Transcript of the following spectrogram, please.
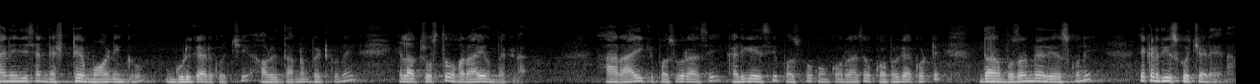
ఆయన ఏం చేశాడు? నెక్స్ట్ డే మార్నింగ్ గుడికాడికి వచ్చి ఆవిడకి దండం పెట్టుకుని ఇలా చూస్తూ ఒక రాయి ఉంది అక్కడ ఆ రాయికి పసుపు రాసి కడిగేసి పసుపు కుంకుమ రాసి ఒక కొబ్బరికాయ కొట్టి దాని భుజం మీద వేసుకుని ఇక్కడ తీసుకొచ్చాడు ఆయన.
